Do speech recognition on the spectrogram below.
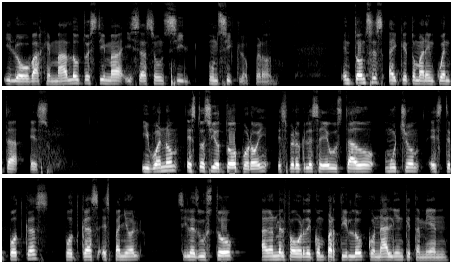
y luego baje más la autoestima y se hace un, ciclo. Perdón. Entonces hay que tomar en cuenta eso. Y bueno, esto ha sido todo por hoy. Espero que les haya gustado mucho este podcast, podcast español. Si les gustó, háganme el favor de compartirlo con alguien que también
